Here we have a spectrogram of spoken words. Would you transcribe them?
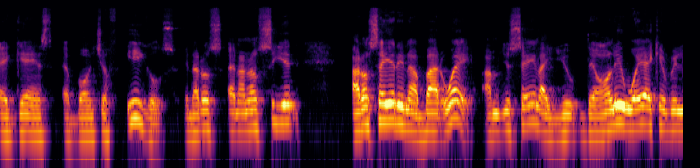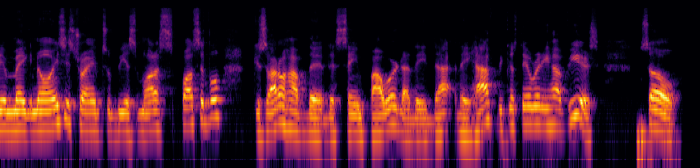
against a bunch of eagles, and I don't and I don't see it. I don't say it in a bad way. I'm just saying like you. The only way I can really make noise is trying to be as smart as possible because I don't have the the same power that they that they have because they already have years. So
